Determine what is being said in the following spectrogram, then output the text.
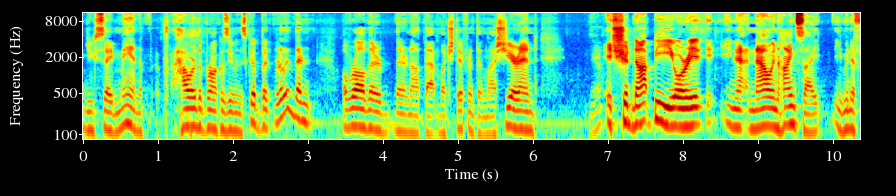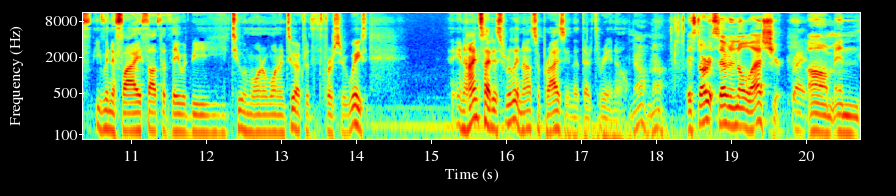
you say, man, how are the Broncos even this good? But really, they're overall they're they're not that much different than last year, and Yeah. it should not be. Or it, it- you know, now in hindsight, even if even if I thought that they would be two and one or one and two after the first three weeks. in hindsight, it's really not surprising that they're three and oh. zero. No, no. They started seven and zero last year. Right. Um, and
